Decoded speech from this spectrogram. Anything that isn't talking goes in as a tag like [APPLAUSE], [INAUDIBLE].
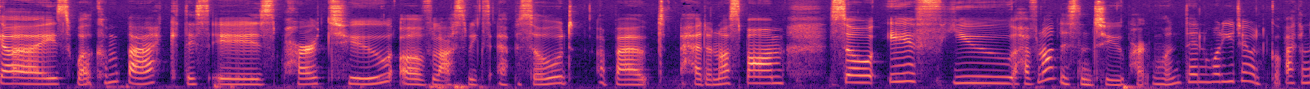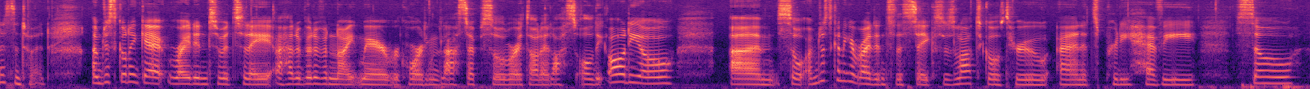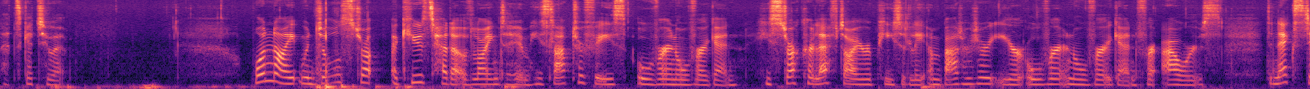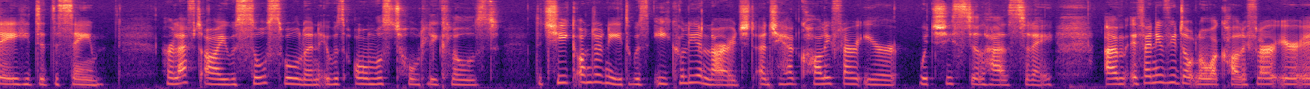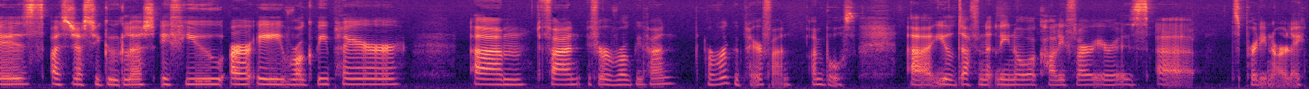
guys, welcome back. This is part two of last week's episode about Hedda Nussbaum. So, if you have not listened to part one, then what are you doing? Go back and listen to it. I'm just going to get right into it today. I had a bit of a nightmare recording the last episode where I thought I lost all the audio. Um, so, I'm just going to get right into this today because there's a lot to go through and it's pretty heavy. So, let's get to it. One night, when Joel stru- accused Hedda of lying to him, he slapped her face over and over again. He struck her left eye repeatedly and battered her ear over and over again for hours. The next day, he did the same. Her left eye was so swollen it was almost totally closed. The cheek underneath was equally enlarged, and she had cauliflower ear, which she still has today. Um, if any of you don't know what cauliflower ear is, I suggest you Google it. If you are a rugby player, um, fan, if you're a rugby fan or rugby player fan, I'm both, uh, you'll definitely know what cauliflower ear is. Uh, it's pretty gnarly.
